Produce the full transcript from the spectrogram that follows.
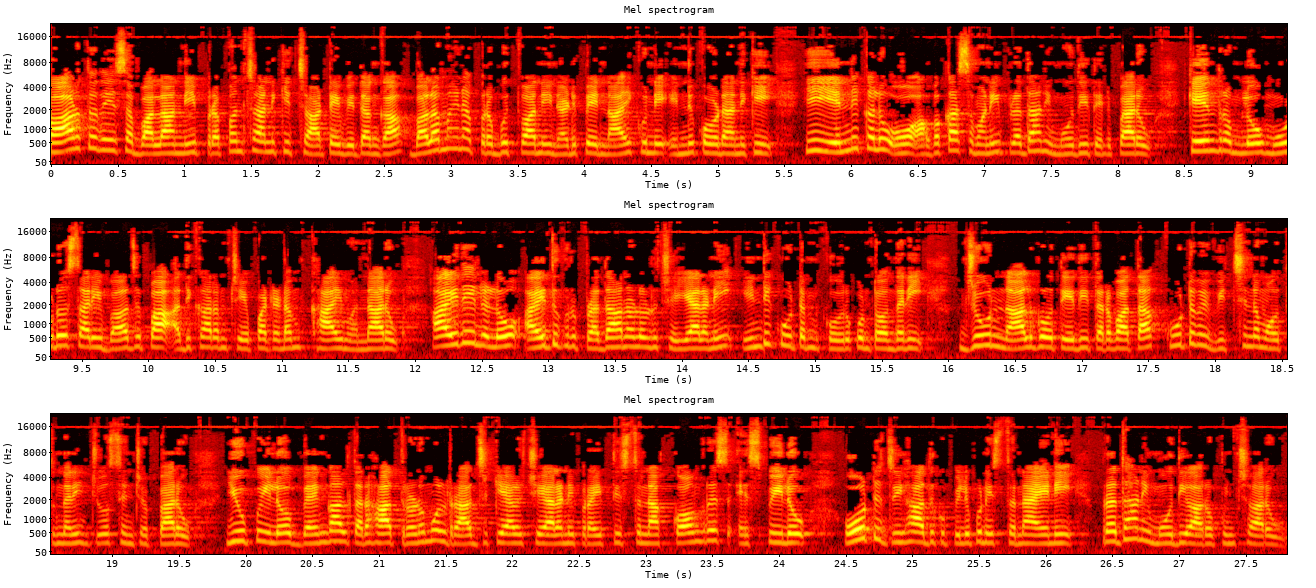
భారతదేశ బలాన్ని ప్రపంచానికి చాటే విధంగా బలమైన ప్రభుత్వాన్ని నడిపే నాయకుణ్ణి ఎన్నుకోవడానికి ఈ ఎన్నికలు ఓ అవకాశమని ప్రధాని మోదీ తెలిపారు. కేంద్రంలో మూడోసారి భాజపా అధికారం చేపట్టడం ఖాయమన్నారు. ఐదేళ్ళలో ఐదుగురు ప్రధానులను చేయాలని ఇండి కూటమి కోరుకుంటోందని జూన్ నాలుగో తేదీ తర్వాత కూటమి విచ్ఛిన్నమవుతుందని జోస్యం చెప్పారు. యూపీలో బెంగాల్ తరహా తృణమూల్ రాజకీయాలు చేయాలని ప్రయత్నిస్తున్న కాంగ్రెస్ ఎస్పీలు ఓటు జిహాద్కు పిలుపునిస్తున్నాయని ప్రధాని మోదీ ఆరోపించారు.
